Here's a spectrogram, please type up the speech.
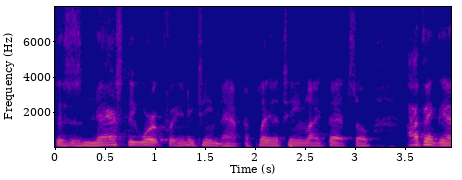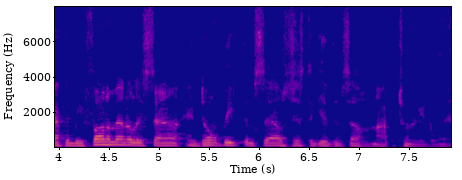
This is nasty work for any team to have to play a team like that. So I think they have to be fundamentally sound and don't beat themselves just to give themselves an opportunity to win.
